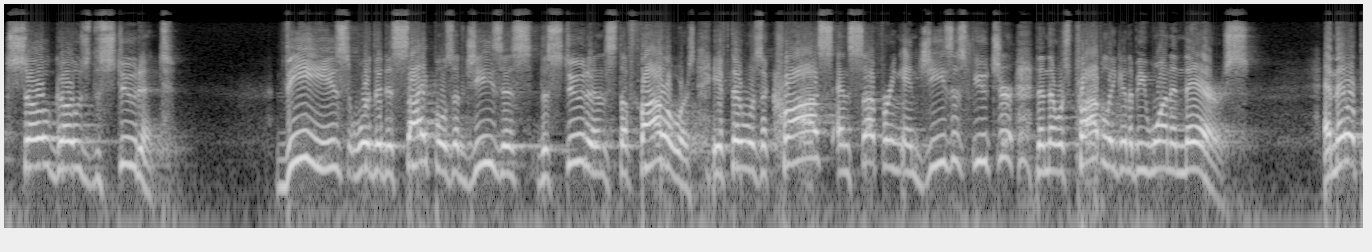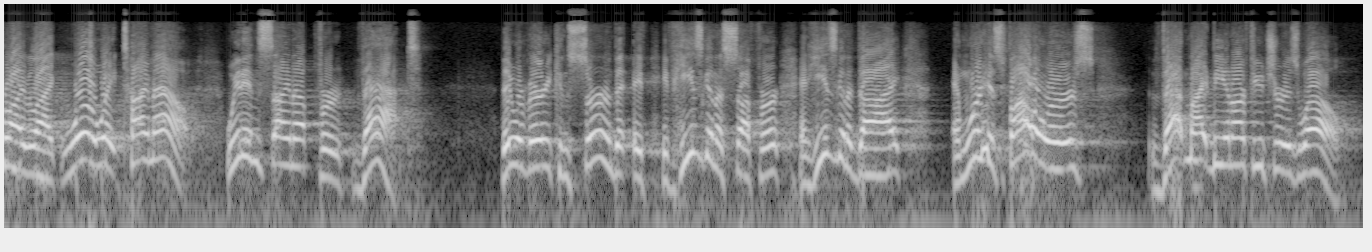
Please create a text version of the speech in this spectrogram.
so goes the student. These were the disciples of Jesus, the students, the followers. If there was a cross and suffering in Jesus' future, then there was probably going to be one in theirs. And they were probably like, whoa, wait, time out. We didn't sign up for that. They were very concerned that if, if he's going to suffer and he's going to die, and we're his followers, that might be in our future as well.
